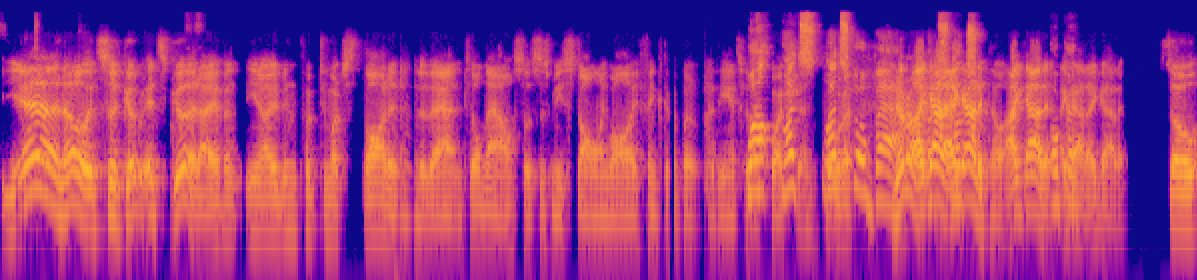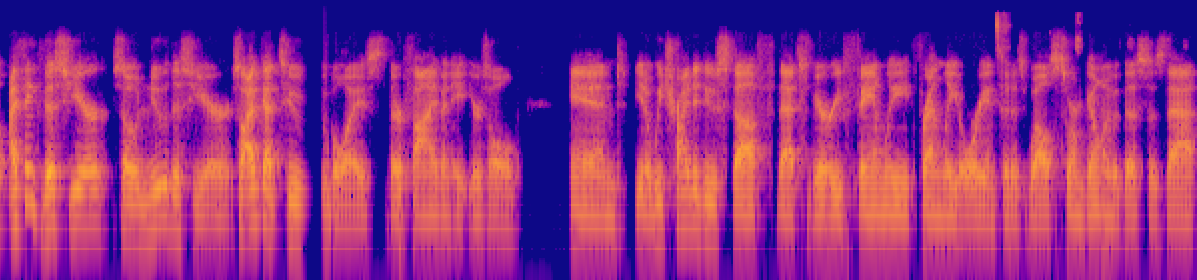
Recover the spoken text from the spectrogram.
Yeah, no, it's a good. It's good. I haven't, you know, I didn't put too much thought into that until now. So this is me stalling while I think about the answer well, to that question. let's But let's what I- go back. No, no, I got Let's- it. I got it though. I got it. Okay. I got it. I got it. So I think this year, so new this year. So I've got two boys. They're five and eight years old, and you know we try to do stuff that's very family friendly oriented as well. So I'm going with this is that.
